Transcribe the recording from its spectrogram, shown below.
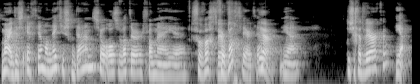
maar het is echt helemaal netjes gedaan, zoals wat er van mij eh, Verwacht werd. verwacht werd. Hè? Ja. ja. Dus je gaat werken. Ja.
